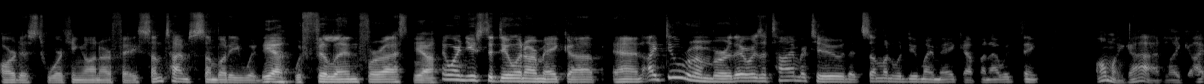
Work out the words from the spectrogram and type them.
artist working on our face. Sometimes somebody would Yeah, would fill in for us. yeah. And we're used to doing our makeup. And I do remember there was a time or two that someone would do my makeup and I would think, oh my God, like I,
